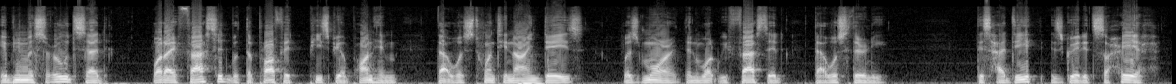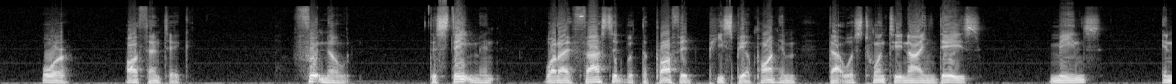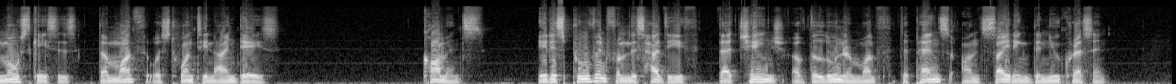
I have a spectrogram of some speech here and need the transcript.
Ibn Mas'ud said, What I fasted with the Prophet, peace be upon him, that was 29 days, was more than what we fasted, that was 30. This hadith is graded sahih or authentic. Footnote The statement, What I fasted with the Prophet, peace be upon him, that was 29 days, means, in most cases, the month was 29 days. Comments It is proven from this hadith that change of the lunar month depends on sighting the new crescent.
